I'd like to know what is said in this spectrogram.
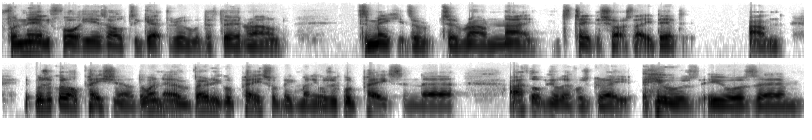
for nearly forty years old, to get through the third round, to make it to to round nine, to take the shots that he did, and it was a good old pace. You know, they went at a very good pace for big man. It was a good pace, and uh, I thought Pulev was great. He was he was um,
